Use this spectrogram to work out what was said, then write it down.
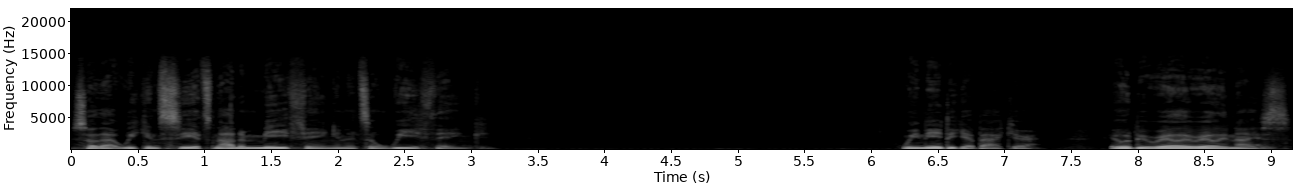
so that we can see it's not a me thing and it's a we thing? We need to get back here. It would be really, really nice.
